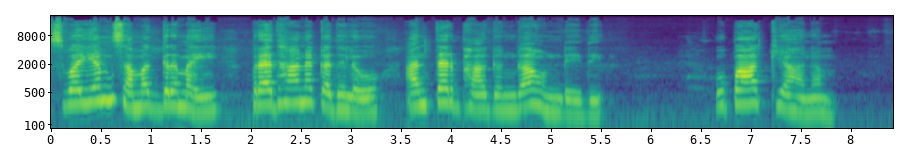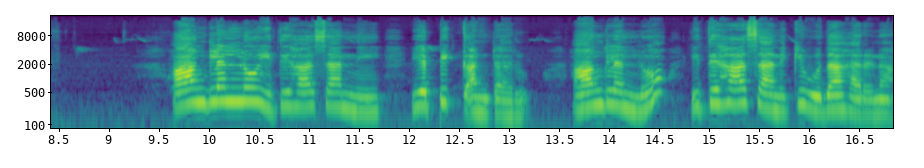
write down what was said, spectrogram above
స్వయం సమగ్రమై ప్రధాన కథలో అంతర్భాగంగా ఉండేది. ఉపాఖ్యానం. ఆంగ్లంలో ఇతిహాసాన్ని ఎపిక్ అంటారు. ఆంగ్లంలో ఇతిహాసానికి ఉదాహరణ.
